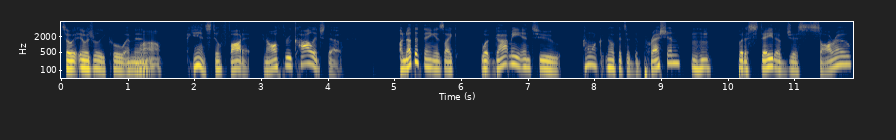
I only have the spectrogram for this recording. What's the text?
So it was really cool. And then wow again, still fought it. And all through college, though. Another thing is like what got me into, I don't know if it's a depression, hmm but a state of just sorrow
